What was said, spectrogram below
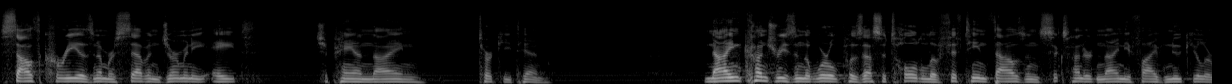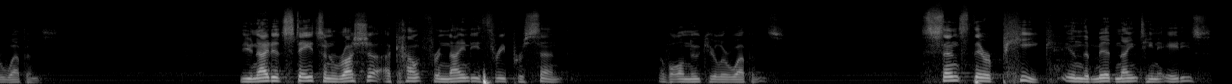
South Korea is number seven, Germany eight, Japan nine, Turkey 10. Nine countries in the world possess a total of 15,695 nuclear weapons. The United States and Russia account for 93% of all nuclear weapons. Since their peak in the mid 1980s,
